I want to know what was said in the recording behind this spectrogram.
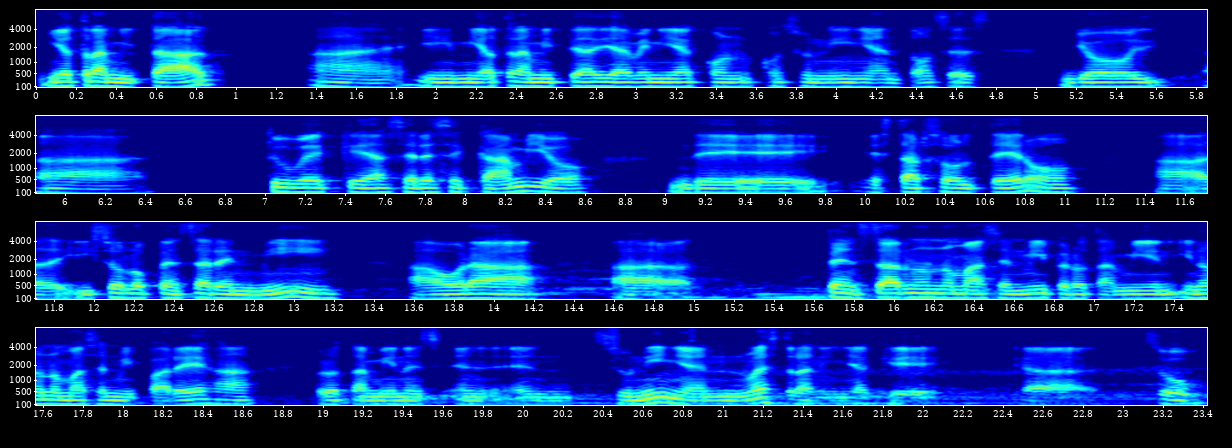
mi, otra mitad y mi otra mitad ya venía con, con su niña, entonces yo tuve que hacer ese cambio de estar soltero uh, y solo pensar en mí, ahora uh, pensar no nomás en mí, pero también, y no nomás en mi pareja, pero también en, su niña, en nuestra niña, que uh, so,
